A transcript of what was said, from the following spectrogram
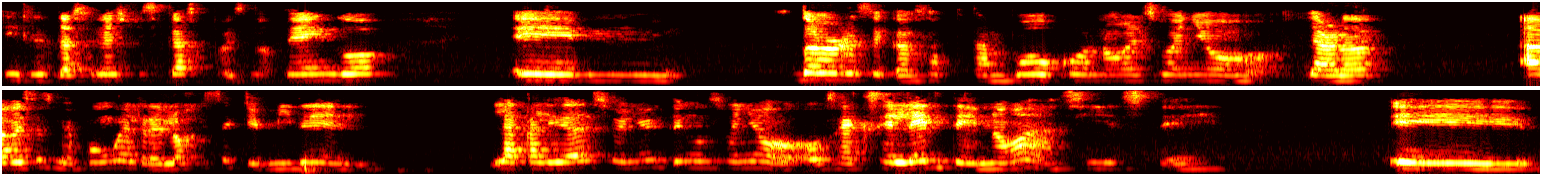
irritaciones físicas, pues no tengo. Em, dolores de cabeza tampoco, ¿no? El sueño, la verdad, a veces me pongo el reloj ese que mide el, la calidad del sueño y tengo un sueño, o sea, excelente, ¿no? Así, este, eh,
